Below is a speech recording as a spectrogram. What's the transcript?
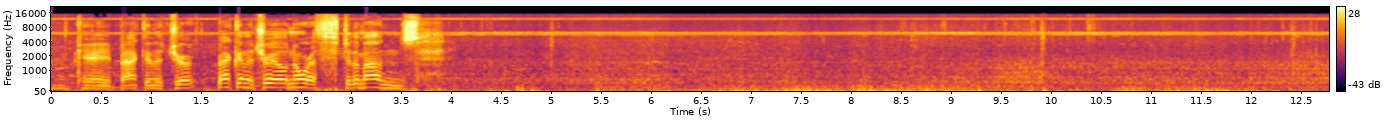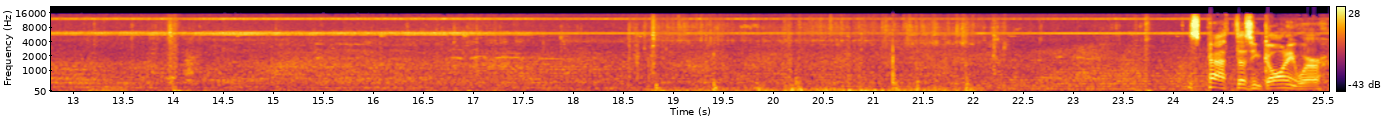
Okay, back in the back in the trail north to the mountains. This path doesn't go anywhere,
